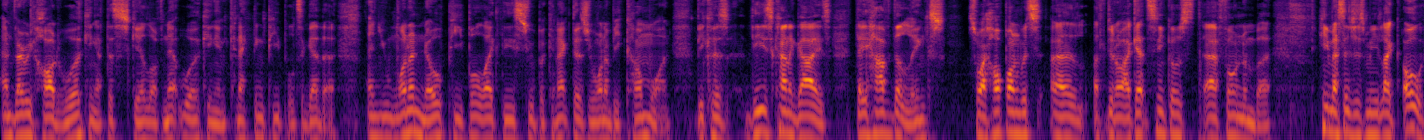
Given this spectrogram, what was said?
and very hardworking at the skill of networking and connecting people together. And you want to know people like these super connectors. You want to become one because these kind of guys, they have the links. So I hop on with, uh, you know, I get Sneako's uh, phone number he messages me like, "Oh,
